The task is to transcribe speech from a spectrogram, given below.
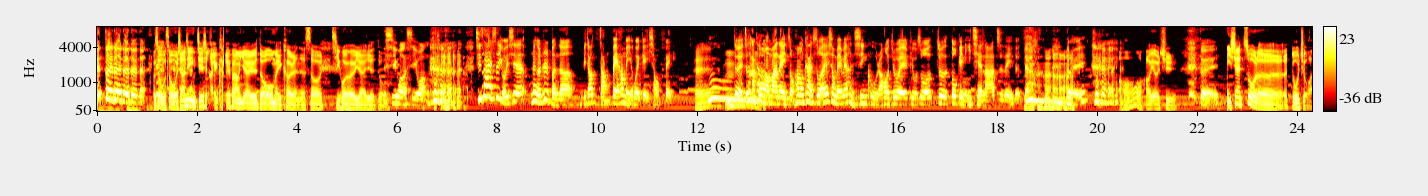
对对对对对，不错不错，我相信接下来开放越来越多欧美客人的时候，机会会越来越多。希望希望，其实还是有一些那个日本的比较长辈，他们也会给小费。哎，嗯、对，就是阿公阿妈那一种，他们看说，哎，小妹妹很辛苦，然后就会，比如说，就是多给你一千啊之类的，这样。对，哦，好有趣。对，你现在做了多久啊？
